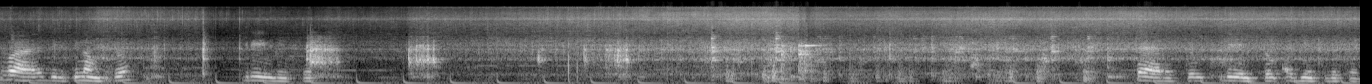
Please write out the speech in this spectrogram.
പാ- ഇതിലേക്ക് നമുക്ക് ഗ്രീൻ പീസ് ക്യാരറ്റും ബീൻസും അരിഞ്ഞിട്ട് വെക്കാം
